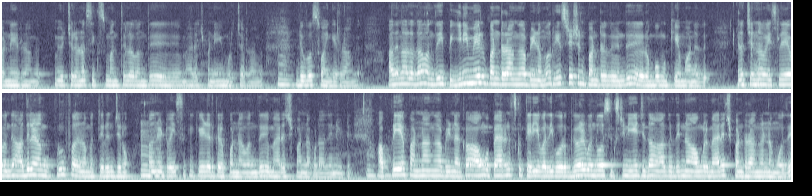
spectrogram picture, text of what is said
பண்ணிடுறாங்க. மியூச்சுவல்னா சிக்ஸ் மந்த்தில் வந்து மேரேஜ் பண்ணி முடிச்சிடுறாங்க. டிவோர்ஸ் வாங்கிடுறாங்க. அதனால தான் வந்து இப்போ இனிமேல் பண்ணுறாங்க அப்படின்னும் போது ரிஜிஸ்ட்ரேஷன் பண்ணுறது வந்து ரொம்ப முக்கியமானது. ஏன்னா சின்ன வயசுலேயே வந்து அதில் நமக்கு ப்ரூஃப் அது நம்ம தெரிஞ்சிரும். பதினெட்டு வயசுக்கு கீழே இருக்கிற பொண்ணை வந்து மேரேஜ் பண்ணக்கூடாதுன்னுட்டு. அப்படியே பண்ணாங்க அப்படின்னாக்கா அவங்க பேரண்ட்ஸ்க்கு தெரிய வருது. இப்போ ஒரு கேர்ள் வந்து ஒரு சிக்ஸ்டீன் ஏஜ் தான் ஆகுதுன்னு அவங்கள மேரேஜ் பண்ணுறாங்கன்னும் போது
